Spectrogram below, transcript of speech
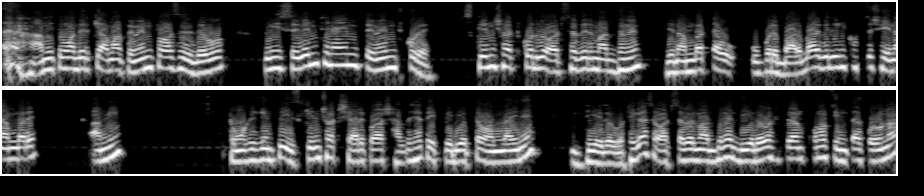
আমি তোমাদেরকে আমার পেমেন্ট প্রসেস দেব। তুমি সেভেন্টি নাইন পেমেন্ট করে স্ক্রিনশট করবে হোয়াটসঅ্যাপের মাধ্যমে। যে নাম্বারটা উপরে বারবার বিলিং করছে সেই নাম্বারে আমি তোমাকে কিন্তু স্ক্রিনশট শেয়ার করার সাথে সাথে পিডিএফটা অনলাইনে দিয়ে দেবো, ঠিক আছে? হোয়াটসঅ্যাপের মাধ্যমে দিয়ে দেবো। সুতরাং কোনো চিন্তা করো না,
